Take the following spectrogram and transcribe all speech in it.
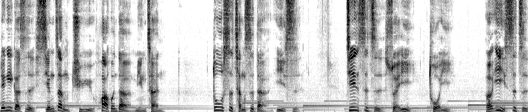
另一个是行政区域划分的名称。都是城市的意思。精是指水域唾液，而液是指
